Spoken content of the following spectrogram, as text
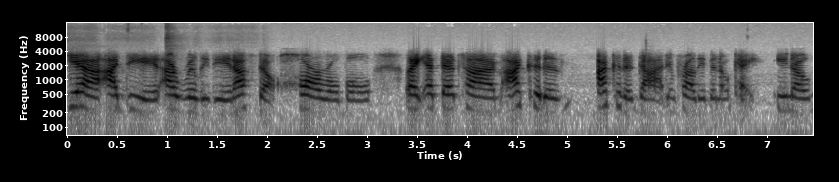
yeah, I did. I really did. I felt horrible. Like at that time, I could have, I could have died and probably been okay. You know,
